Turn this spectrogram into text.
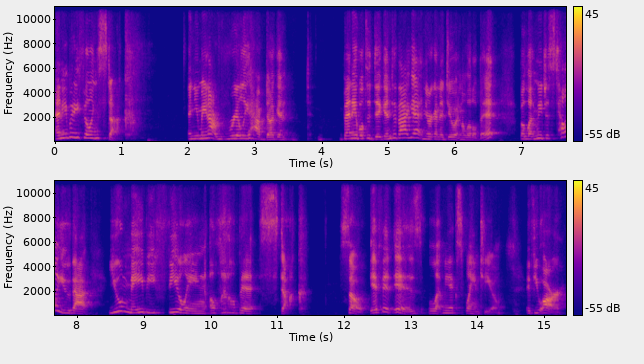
anybody feeling stuck, and you may not really have dug in, been able to dig into that yet, and you're going to do it in a little bit. But let me just tell you that you may be feeling a little bit stuck. So, if it is, let me explain to you. If you are,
